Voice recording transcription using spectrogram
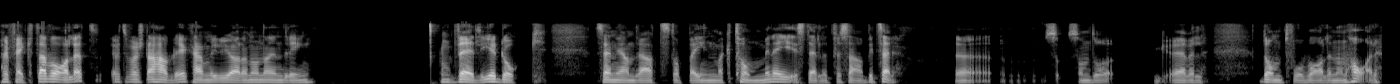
perfekta valet. Efter första halvlek, han vill göra någon ändring. Väljer dock sen i andra att stoppa in McTominay istället för Sabitzer. Uh, som då är väl de två valen han har.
